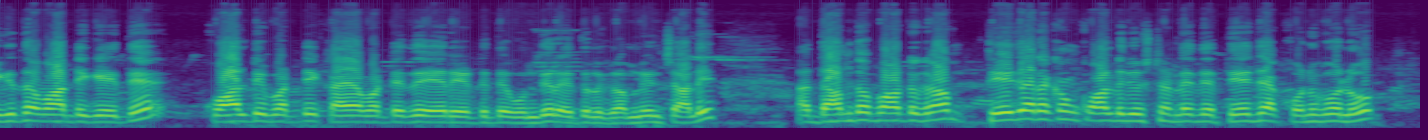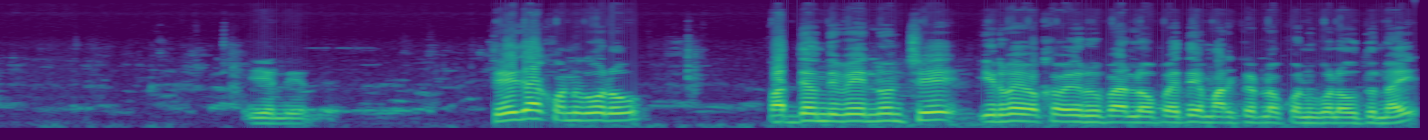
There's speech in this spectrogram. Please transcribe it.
మిగతా వాటికి అయితే క్వాలిటీ బట్టి కాయ బట్టి అయితే ఏ రేట్ అయితే ఉంది రైతులు గమనించాలి. దాంతోపాటుగా తేజ రకం క్వాలిటీ చూసినట్లయితే తేజ కొనుగోలు తేజ కొనుగోలు పద్దెనిమిది వేల నుంచి ఇరవై ఒక్క వెయ్యి రూపాయల లోపు అయితే మార్కెట్లో కొనుగోలు అవుతున్నాయి.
